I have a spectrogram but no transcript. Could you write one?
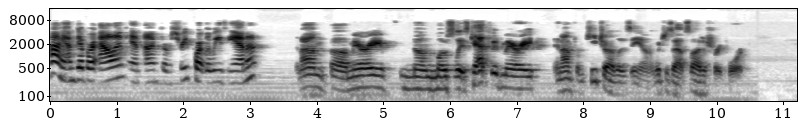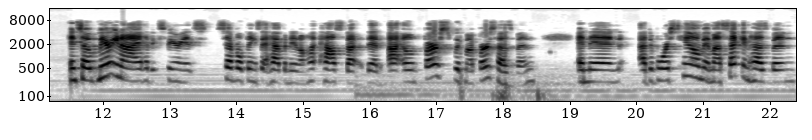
Hi, I'm Deborah Allen, and I'm from Shreveport, Louisiana. And I'm uh, Mary, known mostly as Cat Food Mary, and I'm from Keachi, Louisiana, which is outside of Shreveport. And so Mary and I have experienced several things that happened in a house that, that I owned first with my first husband, and then I divorced him, and my second husband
